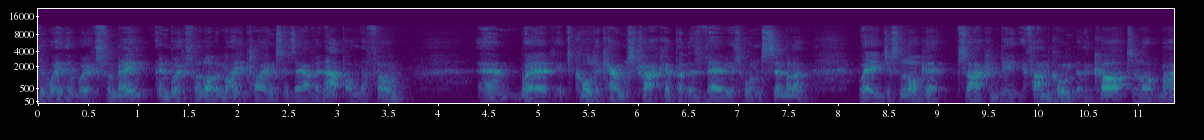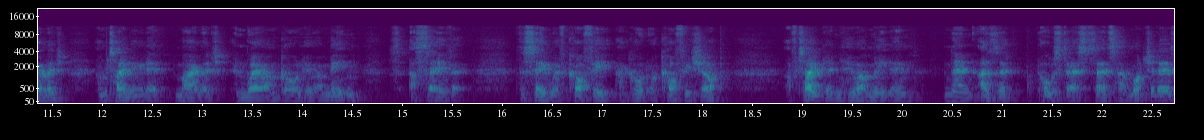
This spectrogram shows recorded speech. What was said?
the way that works for me and works for a lot of my clients is they have an app on the phone, um, where it's called accounts tracker, but there's various ones similar, where you just log it. So I can be if I'm going to the car to log mileage, I'm typing it in mileage and where I'm going, who I'm meeting. I save it. The same with coffee. I go to a coffee shop. I've typed in who I'm meeting, and then as the hostess says how much it is,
